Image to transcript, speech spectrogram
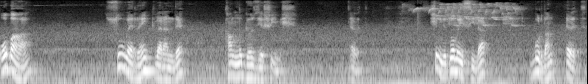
O bağa su ve renk veren de kanlı gözyaşı imiş. Evet. Şimdi dolayısıyla buradan evet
